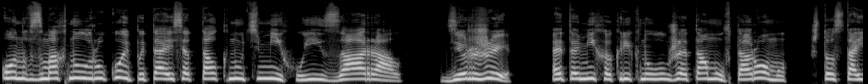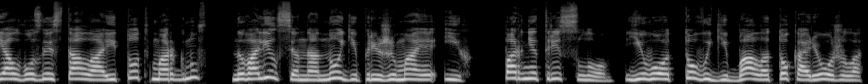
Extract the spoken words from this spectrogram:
Он взмахнул рукой, пытаясь оттолкнуть Миху, и заорал. «Держи!» Это Миха крикнул уже тому, второму, что стоял возле стола, и тот, моргнув, навалился на ноги, прижимая их. Парня трясло. Его то выгибало, то корежило.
